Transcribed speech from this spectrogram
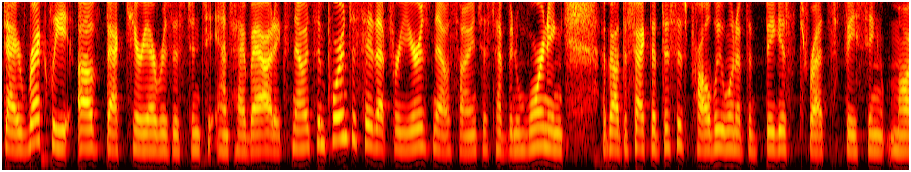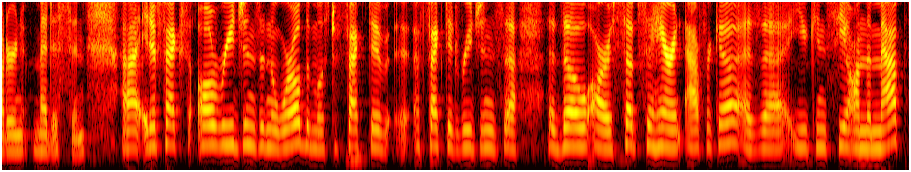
directly of bacteria resistant to antibiotics. Now, it's important important to say that for years now, scientists have been warning about the fact that this is probably one of the biggest threats facing modern medicine. Uh, it affects all regions in the world. The most effective affected regions, uh, though, are sub-Saharan Africa, as uh, you can see on the map,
